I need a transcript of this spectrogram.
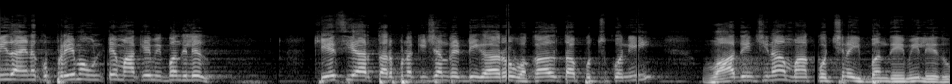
మీద ఆయనకు ప్రేమ ఉంటే మాకేం ఇబ్బంది లేదు. కేసీఆర్ తరపున కిషన్ రెడ్డి గారు వకాల్తా పుచ్చుకొని వాదించినా మాకు వచ్చిన ఇబ్బంది ఏమీ లేదు.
